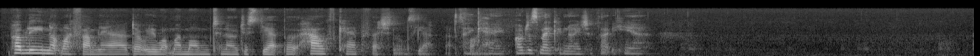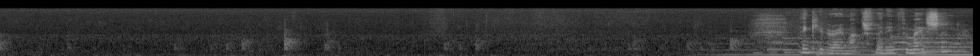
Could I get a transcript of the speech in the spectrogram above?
probably not my family. I don't really want my mom to know just yet, but healthcare professionals, yeah, that's fine. Okay, I'll just make a note of that here. Thank you very much for that information.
